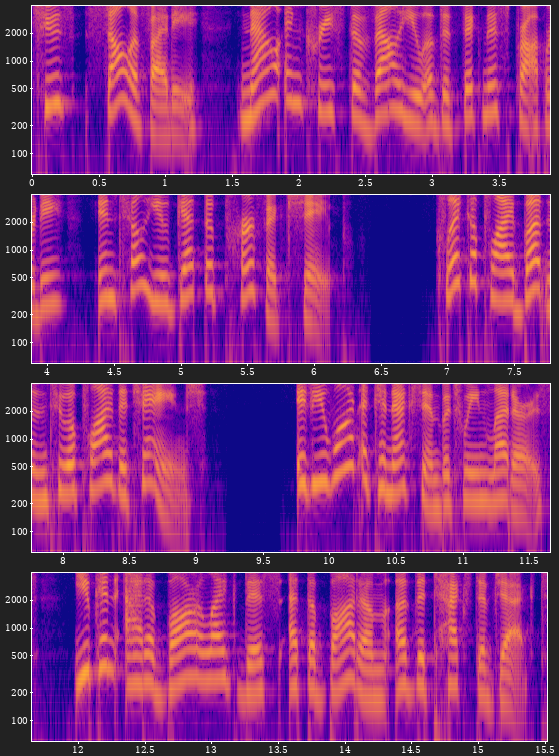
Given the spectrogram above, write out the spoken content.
choose Solidify. Now increase the value of the thickness property until you get the perfect shape. Click Apply button to apply the change. If you want a connection between letters, you can add a bar like this at the bottom of the text object.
